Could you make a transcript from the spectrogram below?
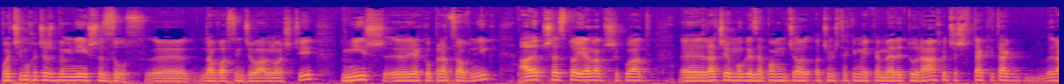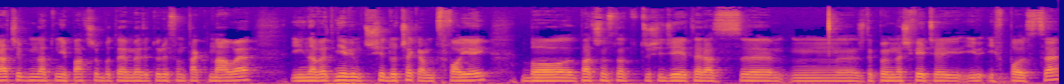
płacimy chociażby mniejszy ZUS e, na własnej działalności niż e, jako pracownik, ale przez to ja na przykład raczej mogę zapomnieć o, o czymś takim jak emerytura, chociaż tak i tak raczej bym na to nie patrzył, bo te emerytury są tak małe, i nawet nie wiem, czy się doczekam swojej, bo patrząc na to, co się dzieje teraz, mm, że tak powiem, na świecie i, i w Polsce,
